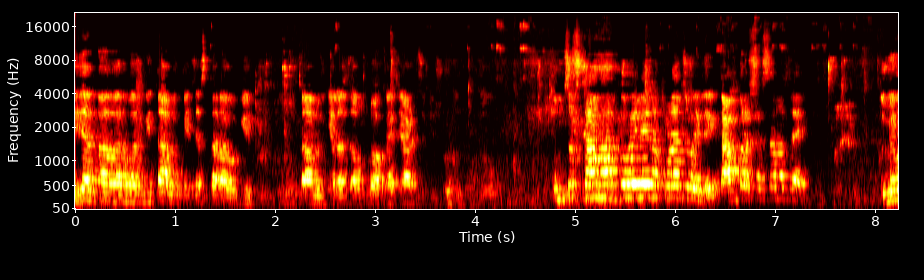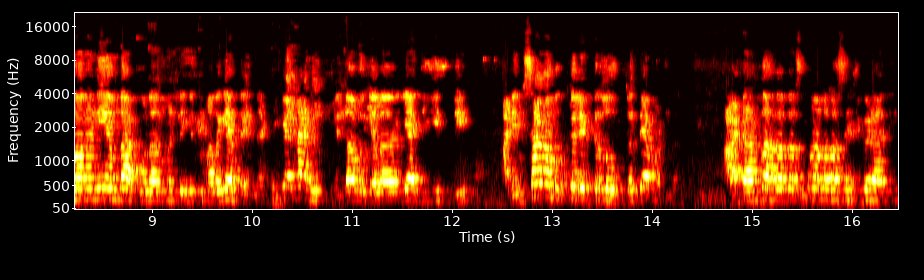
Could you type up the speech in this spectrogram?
जनता दरबार मी तालुक्याच्या स्तरावर घेत होतो तालुक्याला जाऊन लोकांच्या अडचणी सोडत होतो. तुमचंच काम हक्क व्हायलंय ना कोणाचं व्हायलंय? काम प्रशासनाच आहे. तुम्ही मला नियम दाखवला म्हटले की तुम्हाला घेता येईल ना ठीक आहे नाही. मी तालुक्याला यादी घेतली आणि सांगा मग कलेक्टरला उत्तर द्या म्हटलं आठ आठ दहा दहा तास कुणाला बसायची वेळ आली?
